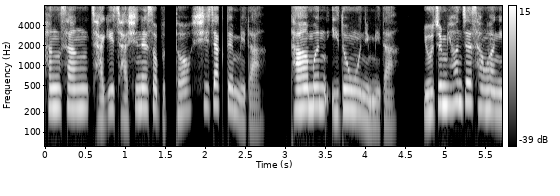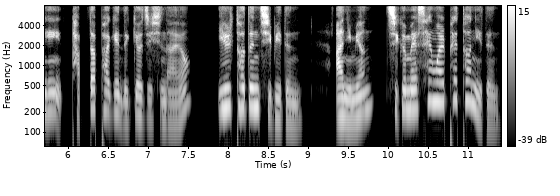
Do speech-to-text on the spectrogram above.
항상 자기 자신에서부터 시작됩니다. 다음은 이동훈입니다. 요즘 현재 상황이 답답하게 느껴지시나요? 일터든 집이든 아니면 지금의 생활 패턴이든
